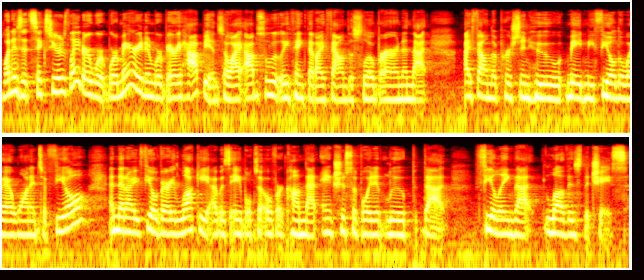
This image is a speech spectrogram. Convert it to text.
what is it six years later we're, we're married and we're very happy and so i absolutely think that i found the slow burn and that I found the person who made me feel the way I wanted to feel. And that I feel very lucky I was able to overcome that anxious avoidant loop, that feeling that love is the chase.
